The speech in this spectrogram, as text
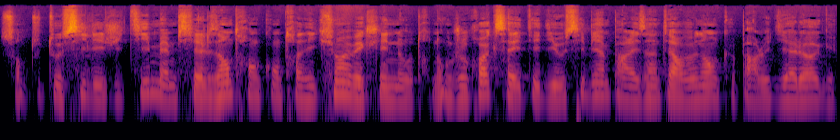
sont tout aussi légitimes, même si elles entrent en contradiction avec les nôtres. Donc je crois que ça a été dit aussi bien par les intervenants que par le dialogue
